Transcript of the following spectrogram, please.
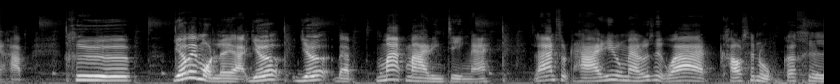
นะครับ คือเยอะไปหมดเลยอะเยอะเยอะแบบมากมายจริง ๆ นะ และอันสุดท้ายที่ลุงแมวรู้สึกว่าเขาสนุกก็คือ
